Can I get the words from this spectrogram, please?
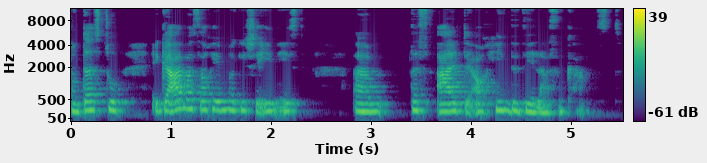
und dass du, egal was auch immer geschehen ist, ähm, das Alte auch hinter dir lassen kannst.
